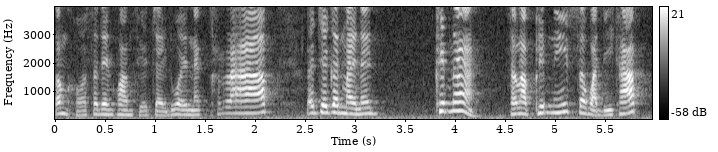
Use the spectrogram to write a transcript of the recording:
ต้องขอแสดงความเสียใจด้วยนะครับ แล้วเจอกันใหม่ในคลิปหน้าสำหรับคลิปนี้สวัสดีครับ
